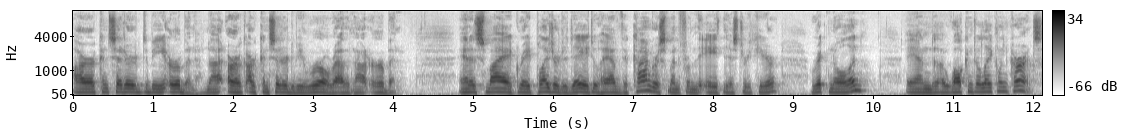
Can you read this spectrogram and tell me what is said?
are considered to be urban, not, or are considered to be rural rather, not urban. And it's my great pleasure today to have the congressman from the 8th District here, Rick Nolan, and uh, welcome to Lakeland Currents.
